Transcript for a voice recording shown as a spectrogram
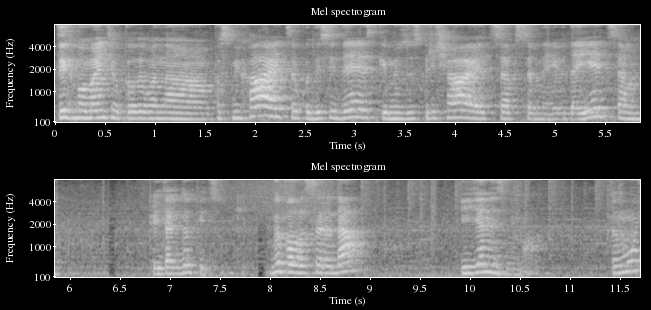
тих моментів, коли вона посміхається, кудись іде, з кимось зустрічається, все в неї вдається. І так до підсумків. Випала середа, і я не знімала. Тому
